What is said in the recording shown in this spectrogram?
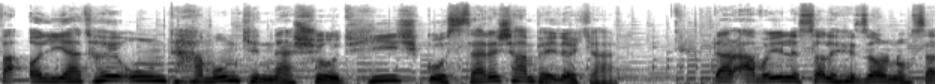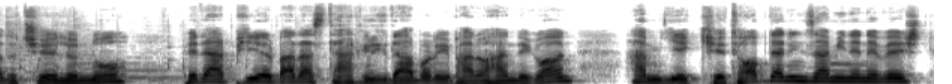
فعالیت های اون تموم که نشد هیچ گسترش هم پیدا کرد در اوایل سال 1949 پدر پیر بعد از تحقیق درباره پناهندگان هم یک کتاب در این زمینه نوشت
